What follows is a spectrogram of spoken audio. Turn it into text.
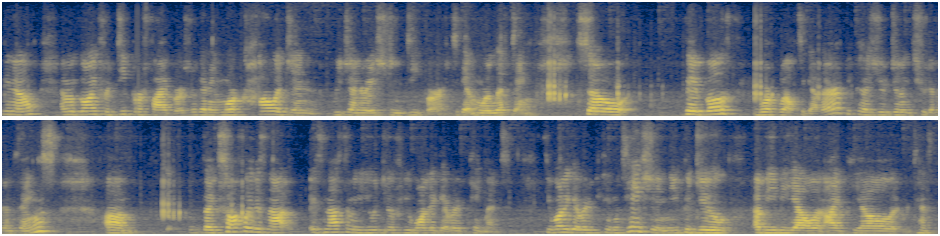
you know. And we're going for deeper fibers. We're getting more collagen regeneration deeper to get more lifting. So they both work well together because you're doing two different things. Um, like Sofwave is not is not something you would do if you wanted to get rid of pigment. If you want to get rid of pigmentation, you could do a BBL, an IPL, a intensive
